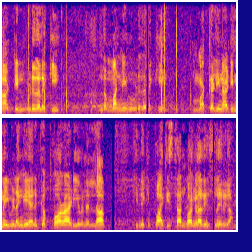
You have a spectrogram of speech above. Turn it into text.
நாட்டின் விடுதலைக்கு இந்த மண்ணின் விடுதலைக்கு மக்களின் அடிமை விலங்கை அறுக்க போராடியவன் எல்லாம் இன்னைக்கு பாகிஸ்தான் பங்களாதேஷில் இருக்கான்.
